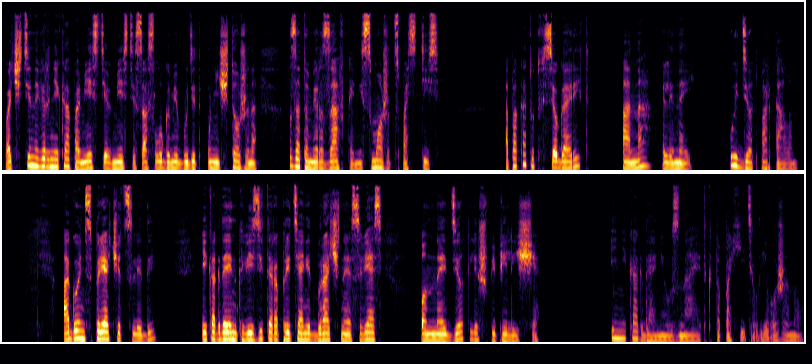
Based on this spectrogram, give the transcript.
Почти наверняка поместье вместе со слугами будет уничтожено, зато мерзавка не сможет спастись. А пока тут все горит, она, Линей, уйдет порталом. Огонь спрячет следы, и когда инквизитора притянет брачная связь, он найдет лишь пепелище и никогда не узнает, кто похитил его жену.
